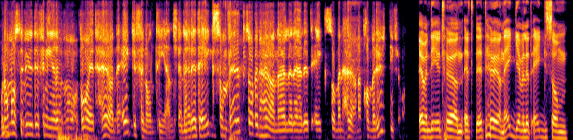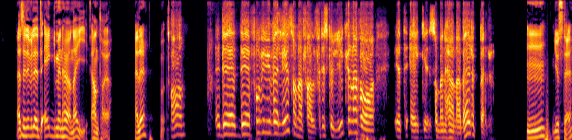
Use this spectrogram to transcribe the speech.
Och då måste vi ju definiera vad, vad är ett hönägg för någonting egentligen? Är det ett ägg som värps av en höna eller är det ett ägg som en höna kommer ut ifrån? Ja, men det är ju ett, hön, ett, ett hönägg är väl ett ägg som, alltså det är väl ett ägg med en höna i, antar jag? Eller? Ja, det, det får vi ju välja i sådana fall för det skulle ju kunna vara ett ägg som en höna värper. Mm, just det.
